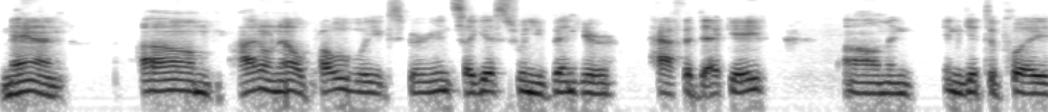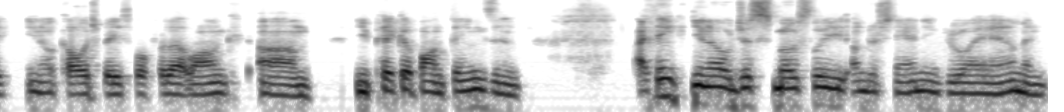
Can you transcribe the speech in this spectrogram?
Man, um, I don't know. Probably experience, I guess, when you've been here half a decade um, and and get to play, you know, college baseball for that long. Um, you pick up on things, and I think you know, just mostly understanding who I am and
